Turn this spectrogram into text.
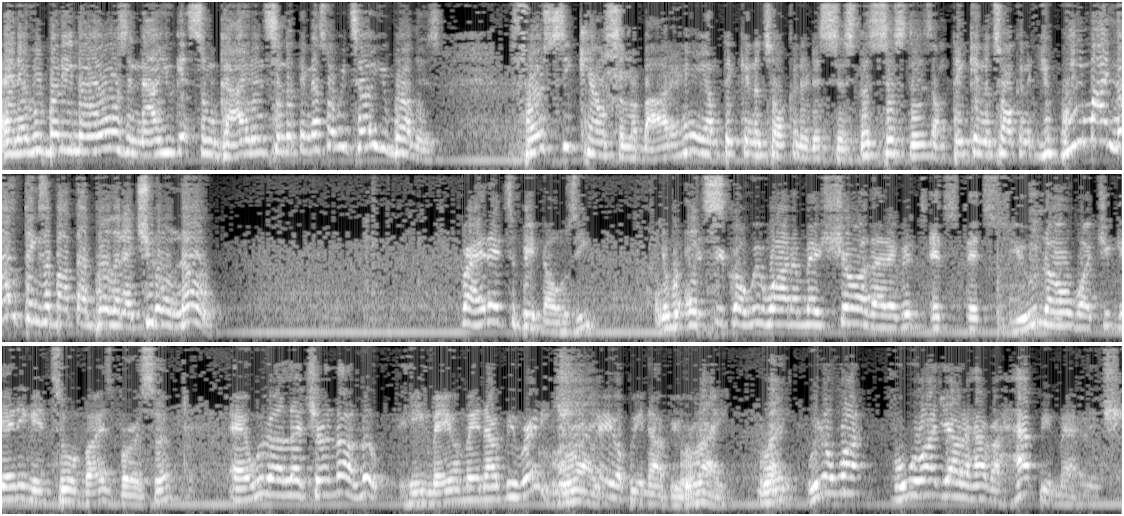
And everybody knows, and now you get some guidance and the thing. That's what we tell you, brothers. First, seek counsel about it. Hey, I'm thinking of talking to this sister. Sisters, I'm thinking of talking to you. We might know things about that brother that you don't know. Right, it's to be nosy. It's, Because we want to make sure that if it's, it's it's you know what you're getting into and vice versa, and we're gonna let y'all know. Look, he may or may not be ready. She Right. may or may not be ready. Right, right. We don't want we want y'all to have a happy marriage.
